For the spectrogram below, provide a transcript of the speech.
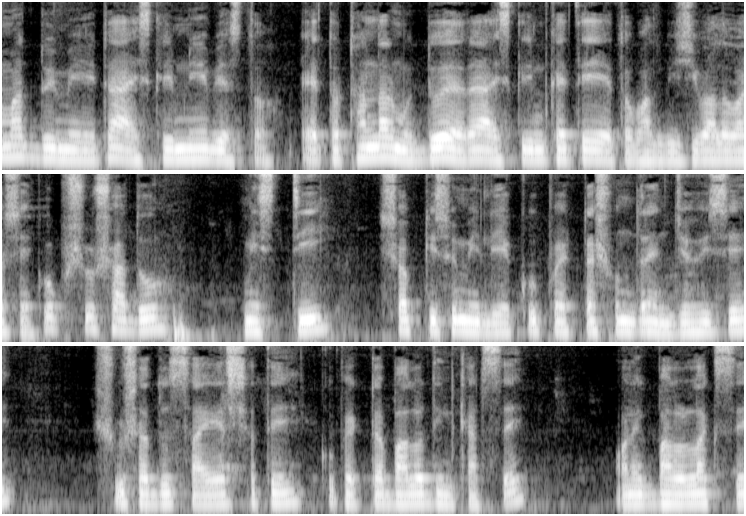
আমার দুই মেয়েটা আইসক্রিম নিয়ে ব্যস্ত। এত ঠান্ডার মধ্যেও এরা আইসক্রিম খাইতে এত ভালো, বেশি ভালোবাসে। খুব সুস্বাদু, মিষ্টি সব কিছু মিলিয়ে খুব একটা সুন্দর এনজয় হয়েছে সুস্বাদু চায়ের সাথে খুব একটা ভালো দিন কাটছে। অনেক ভালো লাগছে।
